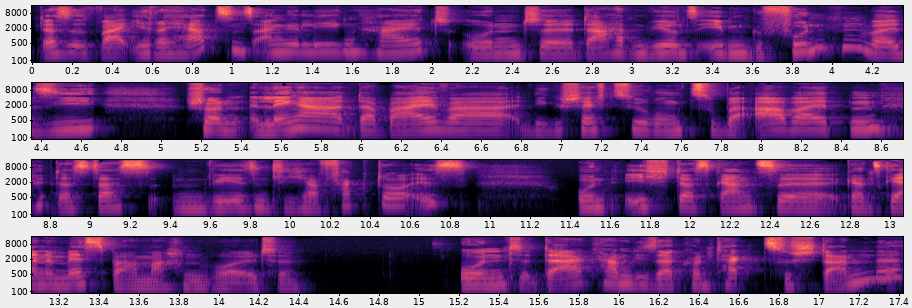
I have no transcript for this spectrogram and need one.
Das war ihre Herzensangelegenheit und äh, da hatten wir uns eben gefunden, weil sie schon länger dabei war, die Geschäftsführung zu bearbeiten, dass das ein wesentlicher Faktor ist und ich das Ganze ganz gerne messbar machen wollte. Und da kam dieser Kontakt zustande.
